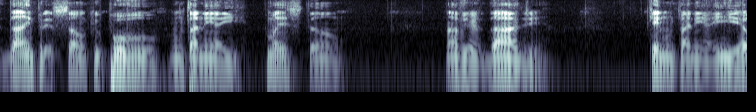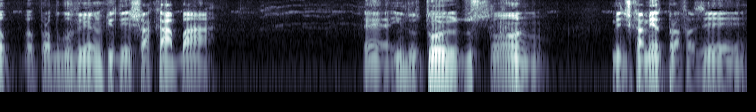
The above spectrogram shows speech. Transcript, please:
dá a impressão que o povo não está nem aí. Mas estão. Na verdade, quem não está nem aí é o, é o, próprio governo, que deixa acabar é, indutor do sono, medicamento para fazer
